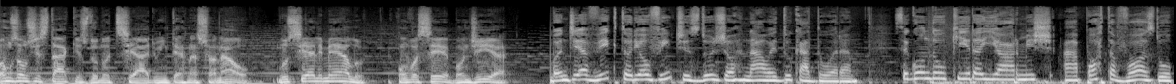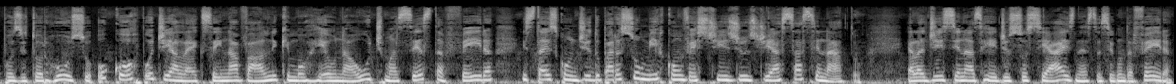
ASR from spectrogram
Vamos aos destaques do noticiário internacional. Luciele Melo, com você, bom dia. Bom dia, Victor e ouvintes do Jornal Educadora. Segundo Kira Yarmish, a porta-voz do opositor russo, o corpo de Alexei Navalny, que morreu na última sexta-feira, está escondido para sumir com vestígios de assassinato. Ela disse nas redes sociais nesta segunda-feira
